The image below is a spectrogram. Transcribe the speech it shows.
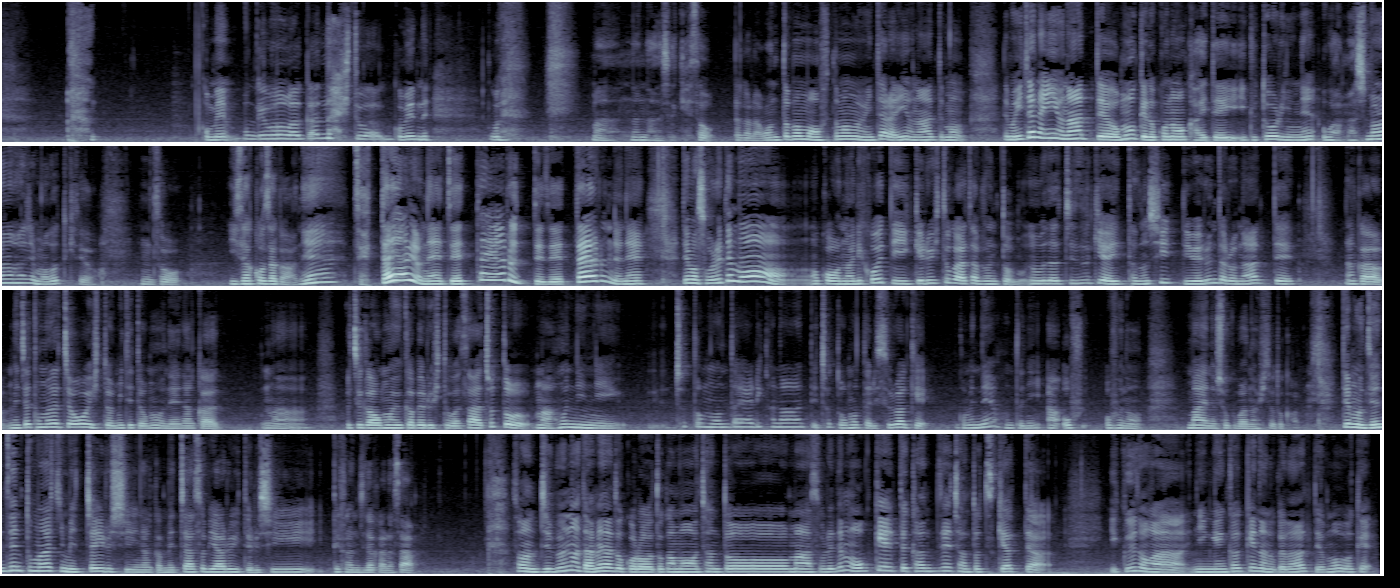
ごめん。ポケモンわかんない人はごめんね。ごめん。まあ何の話だっけ？そう。だからオントマもオフトマもいたらいいよなって思う。でもいたらいいよなって思うけどこの書いている通りにね。うわマシュマロの話に戻ってきたよ。うんそう。いざこざがね、絶対あるよね。絶対あるって絶対あるんだよね。でもそれでも、こう乗り越えていける人が多分友達付き合い楽しいって言えるんだろうなって、なんかめっちゃ友達多い人見てて思うね。なんか、まあ、うちが思い浮かべる人はさ、ちょっと、まあ本人に、ちょっと問題ありかなってちょっと思ったりするわけ。ごめんね、本当に。あ、オフ、オフの前の職場の人とか。でも全然友達めっちゃいるし、なんかめっちゃ遊び歩いてるしって感じだからさ。その自分のダメなところとかもちゃんとまあそれでも OK って感じでちゃんと付き合っていくのが人間関係なのかなって思うわけ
